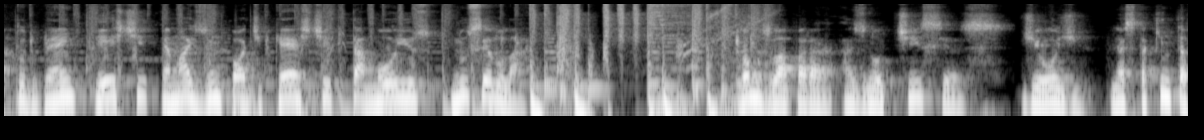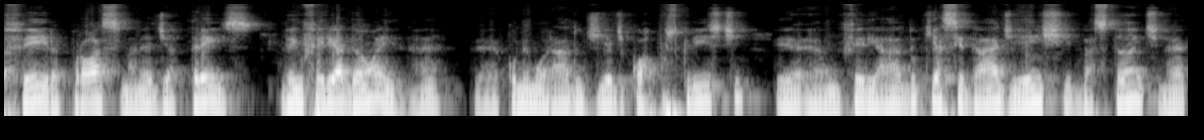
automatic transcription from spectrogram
tudo bem? Este é mais um podcast Tamoios no celular. Vamos lá para as notícias de hoje. Nesta quinta-feira próxima, né, dia 3, vem o feriadão aí, né? É comemorado o dia de Corpus Christi. É, é um feriado que a cidade enche bastante, né?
